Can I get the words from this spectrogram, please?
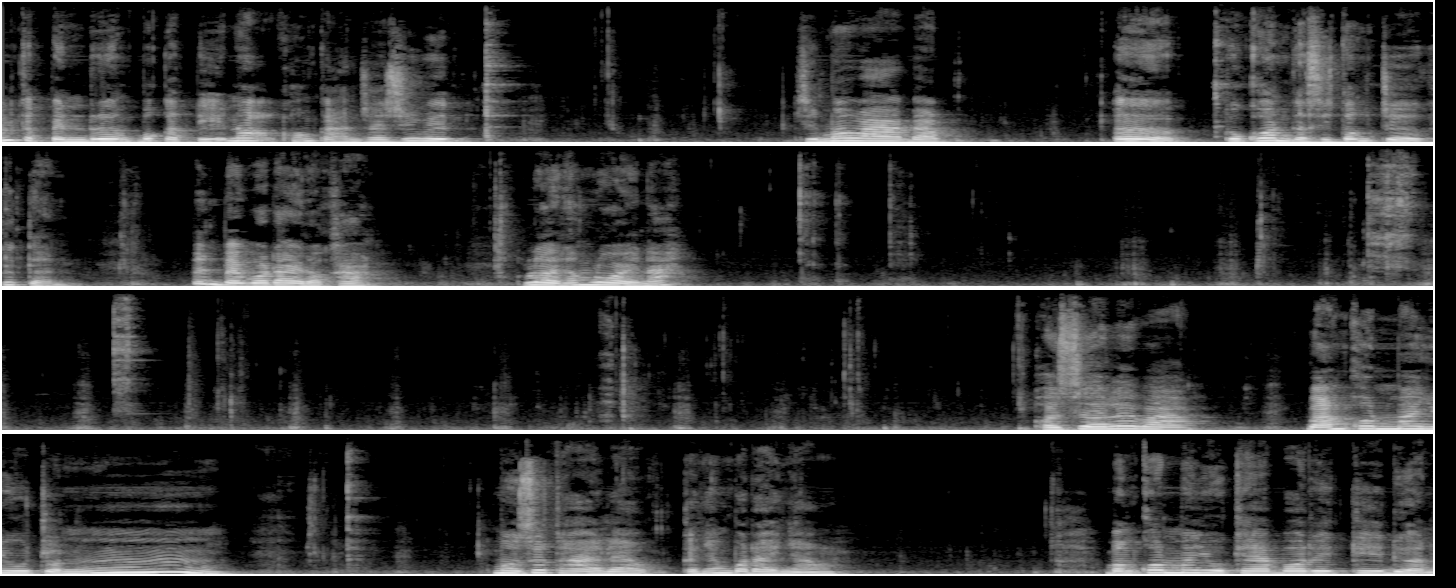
มันก็เป็นเรื่องปกติเนาะของการใช้ชีวิตสิมาว่าแบบ เออ ทุกคนก็สิต้องเจอคือกัน เป็นไปว่าได้หรอกค่ะร้อยทั้งร้อยนะขอเชื่อเลยว่า บางคนมาอยู่จนมือสุดท้ายแล้วก็ยังบ่ได้ยัง บางคนมาอยู่แค่บ่ได้กี่เดือน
